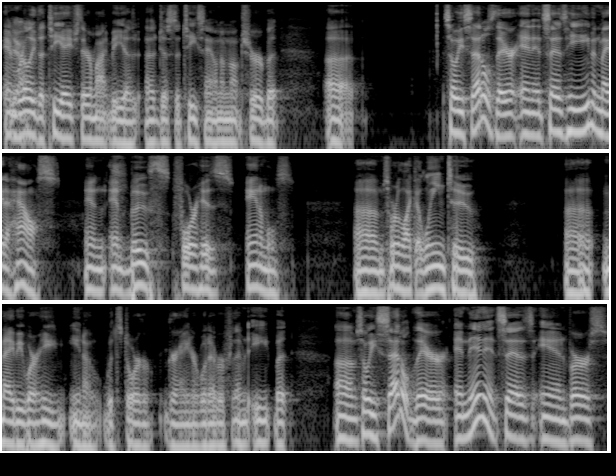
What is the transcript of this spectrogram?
and Yeah. really the th there might be a, a just a t sound. I'm not sure, but uh, so he settles there, and it says he even made a house and and booths for his animals, um, sort of like a lean-to, uh, maybe where he you know would store grain or whatever for them to eat. But um, so he settled there, and then it says in verse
